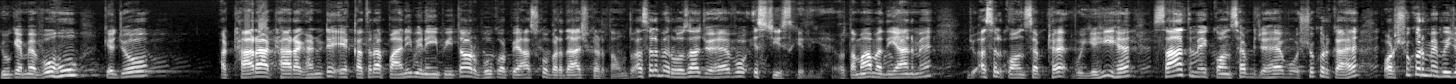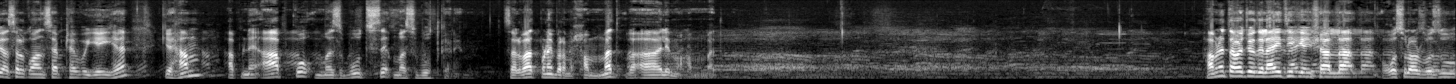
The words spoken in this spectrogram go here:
क्योंकि मैं वो हूँ कि जो अट्ठारह अट्ठारह घंटे एक कतरा पानी भी नहीं पीता और भूख और प्यास को बर्दाश्त करता हूँ। तो असल में रोज़ा जो है वो इस चीज़ के लिए है। और तमाम अध्ययन में जो असल कॉन्सेप्ट है वो यही है। साथ में एक कॉन्सेप्ट जो है वो शुक्र का है। और शुक्र में भी जो असल कॉन्सेप्ट है वो यही है कि हम अपने आप को मज़बूत से मज़बूत करें। सलवात पढ़े, बर मोहम्मद व आल मोहम्मद। हमने तवज्जो दिलाई थी कि इंशाल्लाह गसल और वज़ू,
